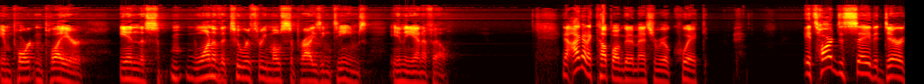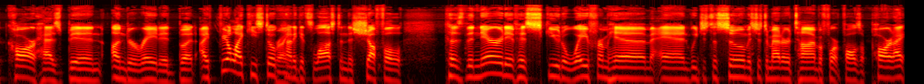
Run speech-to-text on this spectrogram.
important player in the one of the two or three most surprising teams in the NFL. Now, I got a couple I'm going to mention real quick. It's hard to say that Derek Carr has been underrated, but I feel like he still right. kind of gets lost in the shuffle because the narrative has skewed away from him and we just assume it's just a matter of time before it falls apart. I,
